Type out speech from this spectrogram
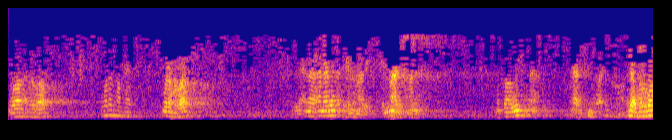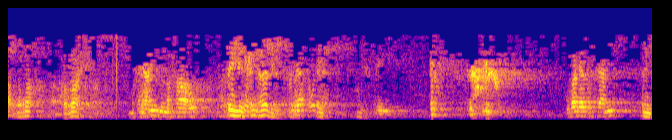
والراس ولا المرات ولا الراس أنا أنا لم أتكلم عليه. يعني ما أعرف معناه ما أعرف. لا. بالراء بالراء بالراء أنا عندي مصار إيه هذه لا. إيه إيه. وبدأ الثاني إيه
